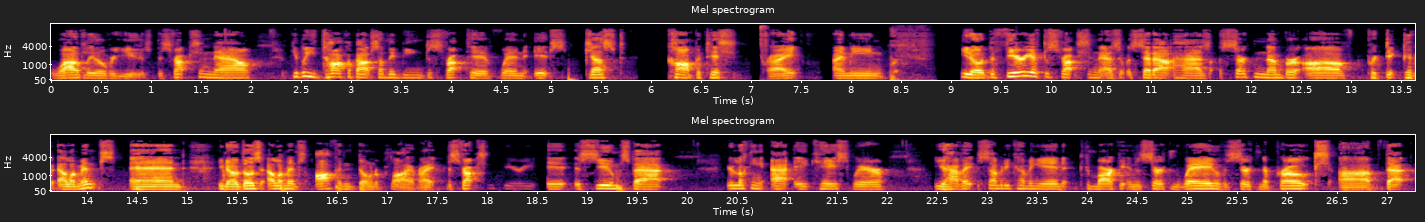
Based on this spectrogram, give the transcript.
wildly overused. Disruption now, people talk about something being disruptive when it's just competition, right? I mean, you know, the theory of disruption as it was set out has a certain number of predictive elements, and you know those elements often don't apply, right? Disruption theory it assumes that you're looking at a case where you have somebody coming in to market in a certain way with a certain approach uh, that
